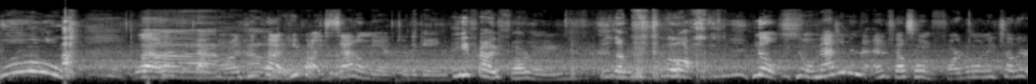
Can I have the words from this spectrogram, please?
No! Wow, that's uh, a tackle. He probably, he probably sat on me after the game. He probably farted on you. He's like. No, no, imagine in the NFL someone farted on each other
